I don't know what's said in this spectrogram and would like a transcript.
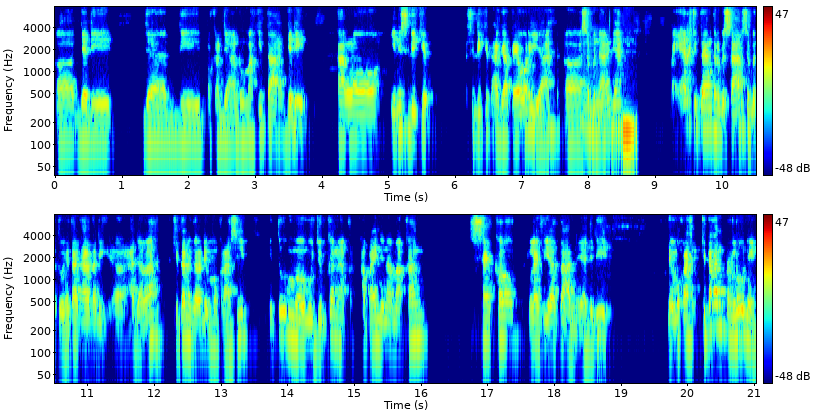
eh, jadi jadi pekerjaan rumah kita. Jadi kalau ini sedikit sedikit agak teori ya, eh, sebenarnya PR kita yang terbesar sebetulnya karena tadi eh, adalah kita negara demokrasi itu mewujudkan apa yang dinamakan cycle leviathan ya. Jadi demokrasi kita kan perlu nih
